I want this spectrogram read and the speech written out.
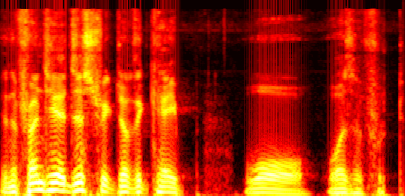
in the frontier district of the Cape, war was afoot.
